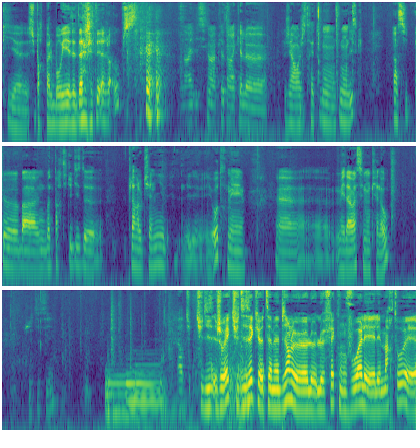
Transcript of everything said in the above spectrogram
qui euh, supportent pas le bruit, etc. J'étais là genre oups. On arrive ici dans la pièce dans laquelle euh, j'ai enregistré tout mon, tout mon disque, ainsi que bah, une bonne partie du disque de Clara Luciani et, autres, mais, mais là, ouais, c'est mon piano. Juste ici. Alors, tu, tu Joël, tu disais que t'aimais bien le, le, fait qu'on voit les, les marteaux et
